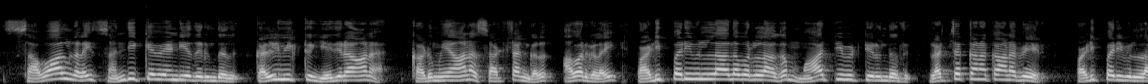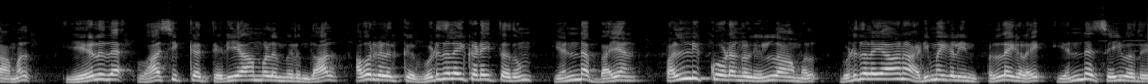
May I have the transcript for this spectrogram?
சவால்களை சந்திக்க வேண்டியது இருந்தது. கல்விக்கு எதிரான கடுமையான சட்டங்கள் அவர்களை படிப்பறிவில்லாதவர்களாக மாற்றிவிட்டிருந்தது. லட்சக்கணக்கான பேர் படிப்பறிவில்லாமல் எழுத வாசிக்க தெரியாமலும் இருந்தால் அவர்களுக்கு விடுதலை கிடைத்ததும் என்ன பயன்? பள்ளிக்கூடங்கள் இல்லாமல் விடுதலையான அடிமைகளின் பிள்ளைகளை என்ன செய்வது?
